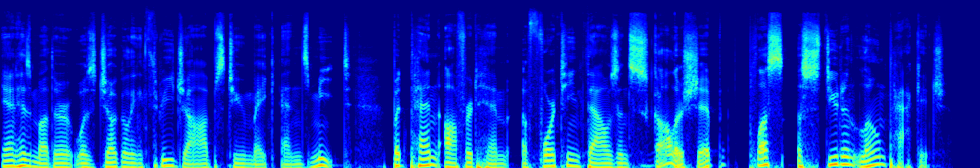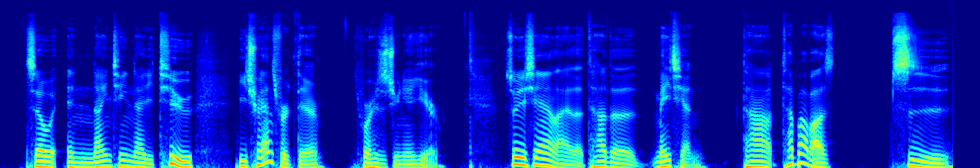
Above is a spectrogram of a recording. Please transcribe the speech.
and his mother was juggling three jobs to make ends meet but Penn offered him a 14,000 scholarship plus a student loan package. So in 1992, he transferred there for his junior year. 所以现在来了，他的没钱，他他爸爸是，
